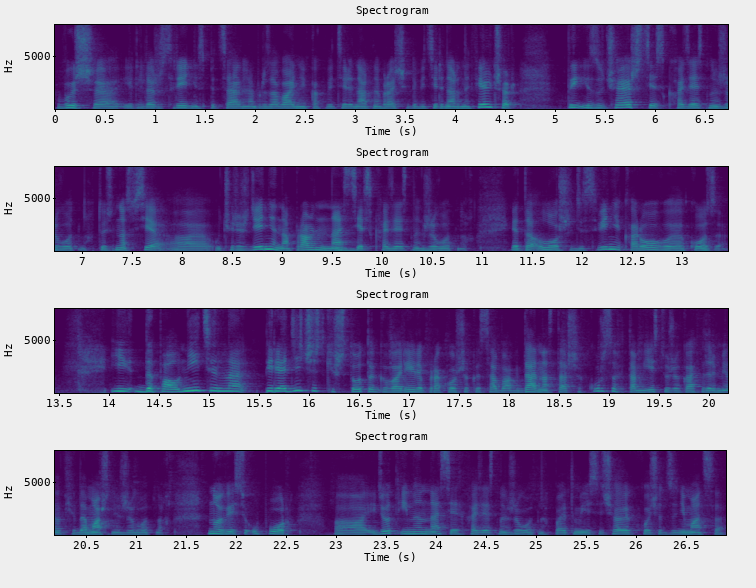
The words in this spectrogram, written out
высшее или даже среднее специальное образование, как ветеринарный врач или ветеринарный фельдшер, ты изучаешь сельскохозяйственных животных. То есть у нас все э, учреждения направлены на сельскохозяйственных животных. Это лошади, свиньи, коровы, козы. И дополнительно периодически что-то говорили про кошек и собак. Да, на старших курсах там есть уже кафедра мелких домашних животных, но весь упор э, идет именно на сельскохозяйственных животных. Поэтому если человек хочет заниматься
